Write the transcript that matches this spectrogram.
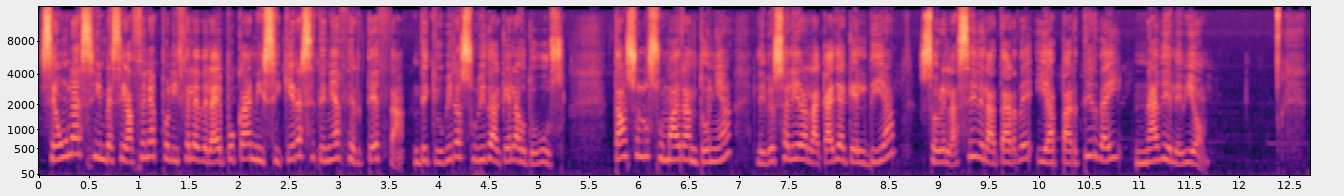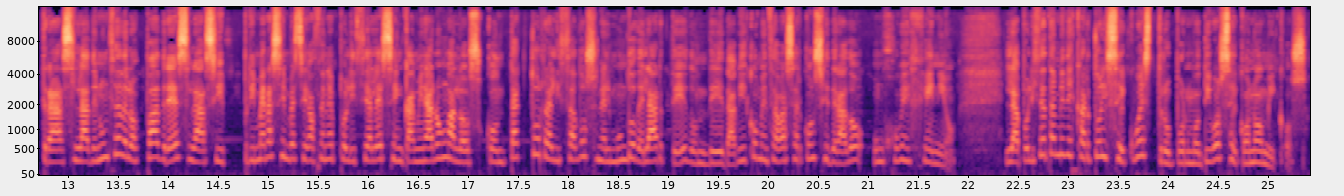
Según las investigaciones policiales de la época, ni siquiera se tenía certeza de que hubiera subido a aquel autobús. Tan solo su madre Antonia le vio salir a la calle aquel día sobre las 6 de la tarde y a partir de ahí nadie le vio. Tras la denuncia de los padres, las primeras investigaciones policiales se encaminaron a los contactos realizados en el mundo del arte, donde David comenzaba a ser considerado un joven genio. La policía también descartó el secuestro por motivos económicos,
